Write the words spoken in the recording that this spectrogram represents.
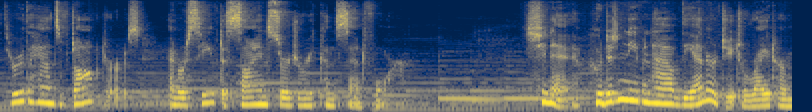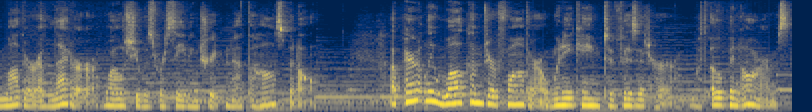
through the hands of doctors, and received a signed surgery consent form. Shin-ae, who didn't even have the energy to write her mother a letter while she was receiving treatment at the hospital, apparently welcomed her father when he came to visit her with open arms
